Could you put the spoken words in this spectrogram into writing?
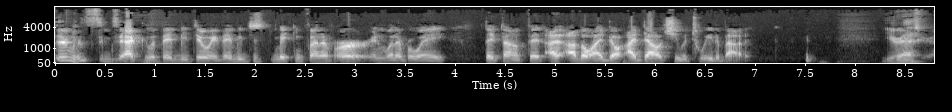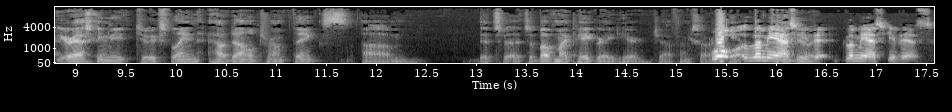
was exactly what they'd be doing. They'd be just making fun of her in whatever way they found fit. I, although I don't, I doubt she would tweet about it. You're ask, you're asking me to explain how Donald Trump thinks. Um, it's it's above my pay grade here, Jeff. I'm sorry. Well, let me ask you. This, let me ask you this:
